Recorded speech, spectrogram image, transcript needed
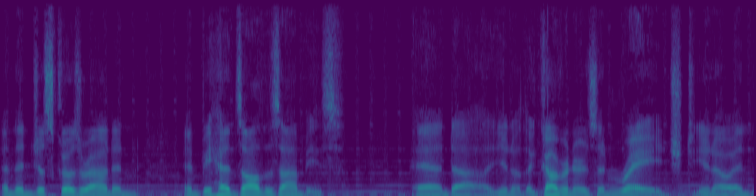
and then just goes around and and beheads all the zombies. And uh, you know the governor's enraged, you know, and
